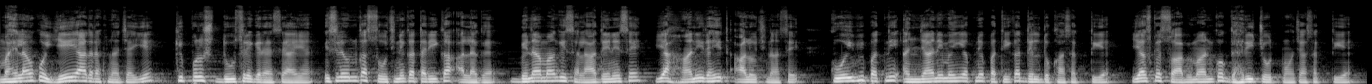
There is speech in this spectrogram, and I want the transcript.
महिलाओं को ये याद रखना चाहिए कि पुरुष दूसरे ग्रह से आए हैं, इसलिए उनका सोचने का तरीका अलग है। बिना मांगी सलाह देने से या हानि रहित आलोचना से, कोई भी पत्नी अनजाने में ही अपने पति का दिल दुखा सकती है, या उसके स्वाभिमान को गहरी चोट पहुँचा सकती है।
